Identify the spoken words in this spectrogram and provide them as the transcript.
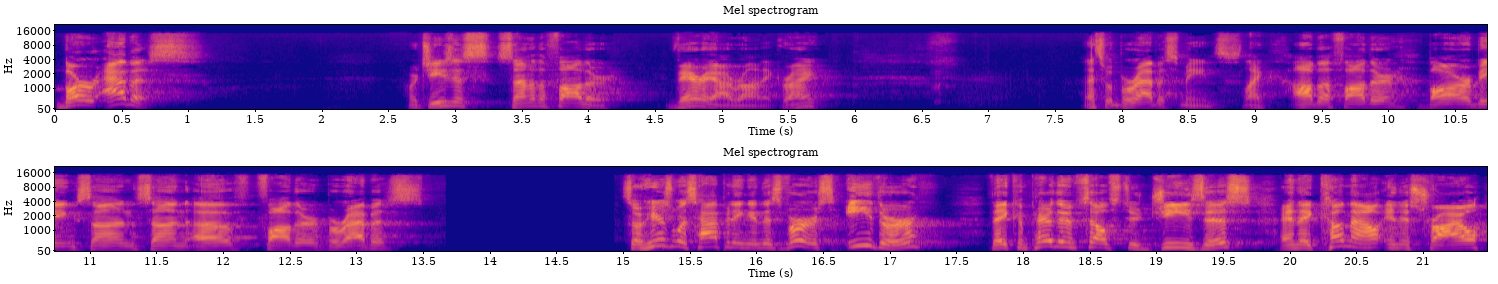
Barabbas. Or Jesus, son of the Father. Very ironic, right? That's what Barabbas means. Like Abba, Father, Bar being son, son of Father, Barabbas. So here's what's happening in this verse. Either they compare themselves to Jesus and they come out in this trial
